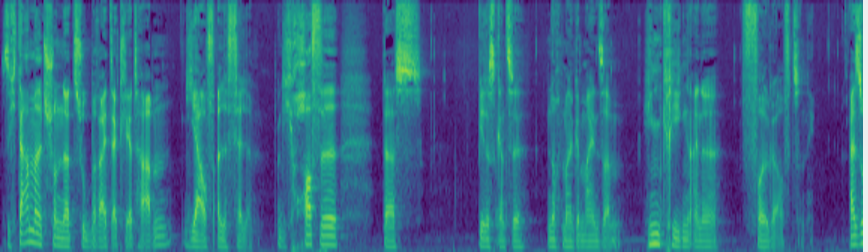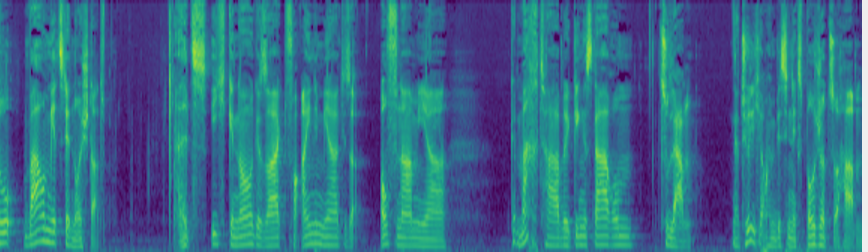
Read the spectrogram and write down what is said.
sich damals schon dazu bereit erklärt haben? Ja, auf alle Fälle. Und ich hoffe, dass wir das Ganze nochmal gemeinsam hinkriegen, eine Folge aufzunehmen. Also warum jetzt der Neustart? Als ich genauer gesagt vor einem Jahr diese Aufnahme ja gemacht habe, ging es darum zu lernen. Natürlich auch ein bisschen Exposure zu haben.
